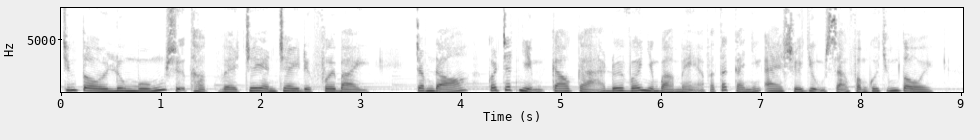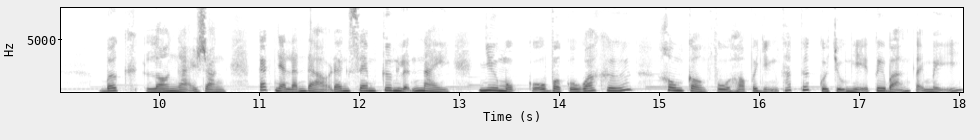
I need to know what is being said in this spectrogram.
chúng tôi luôn muốn sự thật về J&J được phơi bày, trong đó có trách nhiệm cao cả đối với những bà mẹ và tất cả những ai sử dụng sản phẩm của chúng tôi. Buck lo ngại rằng các nhà lãnh đạo đang xem cương lĩnh này như một cổ vật của quá khứ, không còn phù hợp với những thách thức của chủ nghĩa tư bản tại Mỹ.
